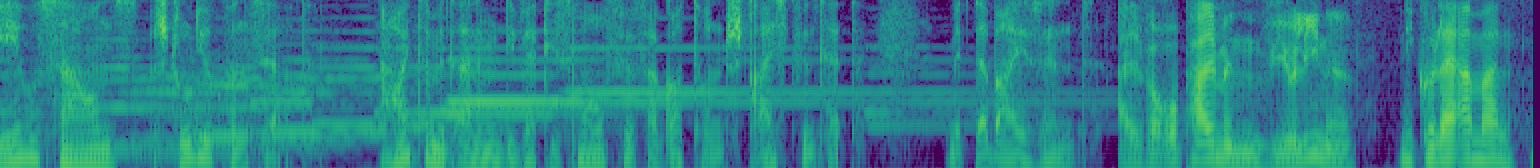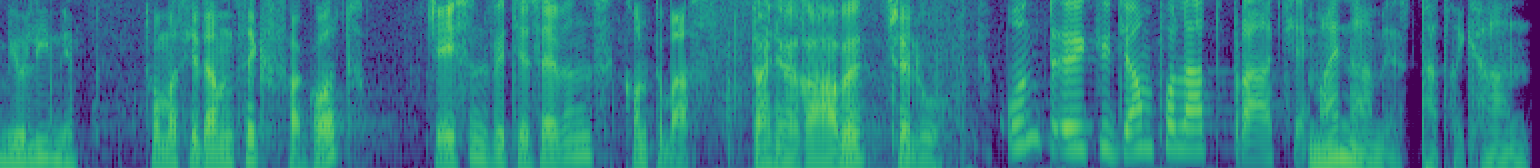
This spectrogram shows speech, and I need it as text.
Geosounds Studiokonzert. Heute mit einem Divertissement für Fagott und Streichquintett. Mit dabei sind Alvaro Palmen, Violine. Nikolai Ammann, Violine. Thomas Jedamzik, Fagott. Jason Vityas Evans, Kontrabass. Daniel Rabe, Cello. Und Öykü Jampolat, Brace. Mein Name ist Patrick Hahn.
